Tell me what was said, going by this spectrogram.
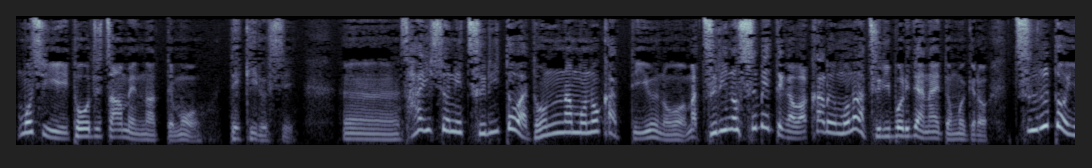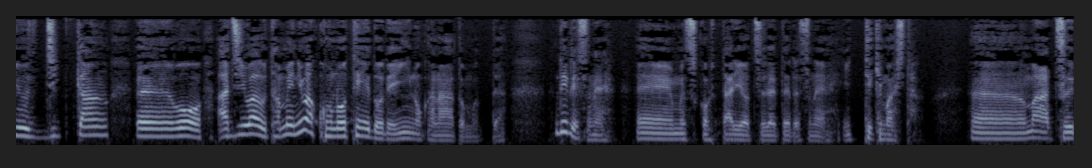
もし当日雨になってもできるし、うん、最初に釣りとはどんなものかっていうのを、まあ、釣りのすべてがわかるものは釣り堀ではないと思うけど、釣るという実感、えー、を味わうためにはこの程度でいいのかなと思って。でですね、えー、息子二人を連れてですね、行ってきました。うーん、まあ、釣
